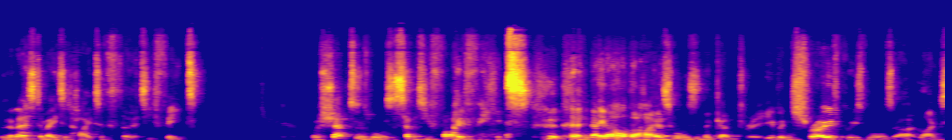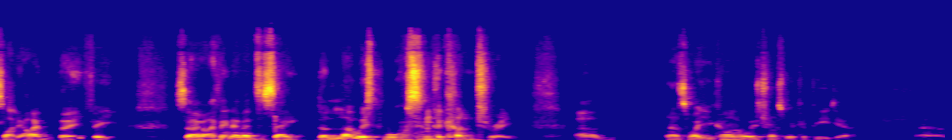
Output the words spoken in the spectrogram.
with an estimated height of 30 feet. Well, Shepton's walls are 75 feet, and they are the highest walls in the country. Even Shrewsbury's walls are like slightly higher than 30 feet. So I think they meant to say the lowest walls in the country. Um, that's why you can't always trust Wikipedia. Um,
